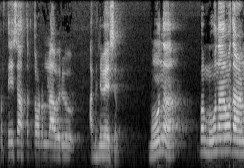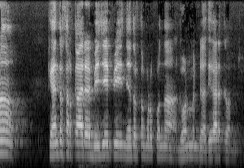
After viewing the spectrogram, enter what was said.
പ്രത്യയശാസ്ത്രത്തോടുള്ള ഒരു അഭിനിവേശം. മൂന്ന് ഇപ്പൊ മൂന്നാമതാണ് കേന്ദ്ര സർക്കാർ ബി ജെ പി നേതൃത്വം കൊടുക്കുന്ന ഗവൺമെന്റ് അധികാരത്തിൽ വന്നിട്ടുണ്ട്.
